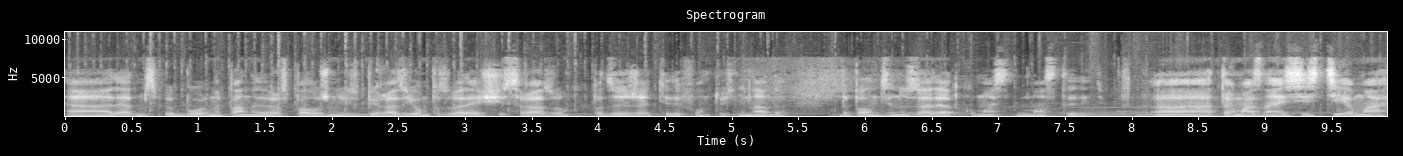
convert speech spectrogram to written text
Рядом с приборной панелью расположен USB-разъем, позволяющий сразу подзаряжать телефон. То есть не надо дополнительную зарядку мастырить. Тормозная система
